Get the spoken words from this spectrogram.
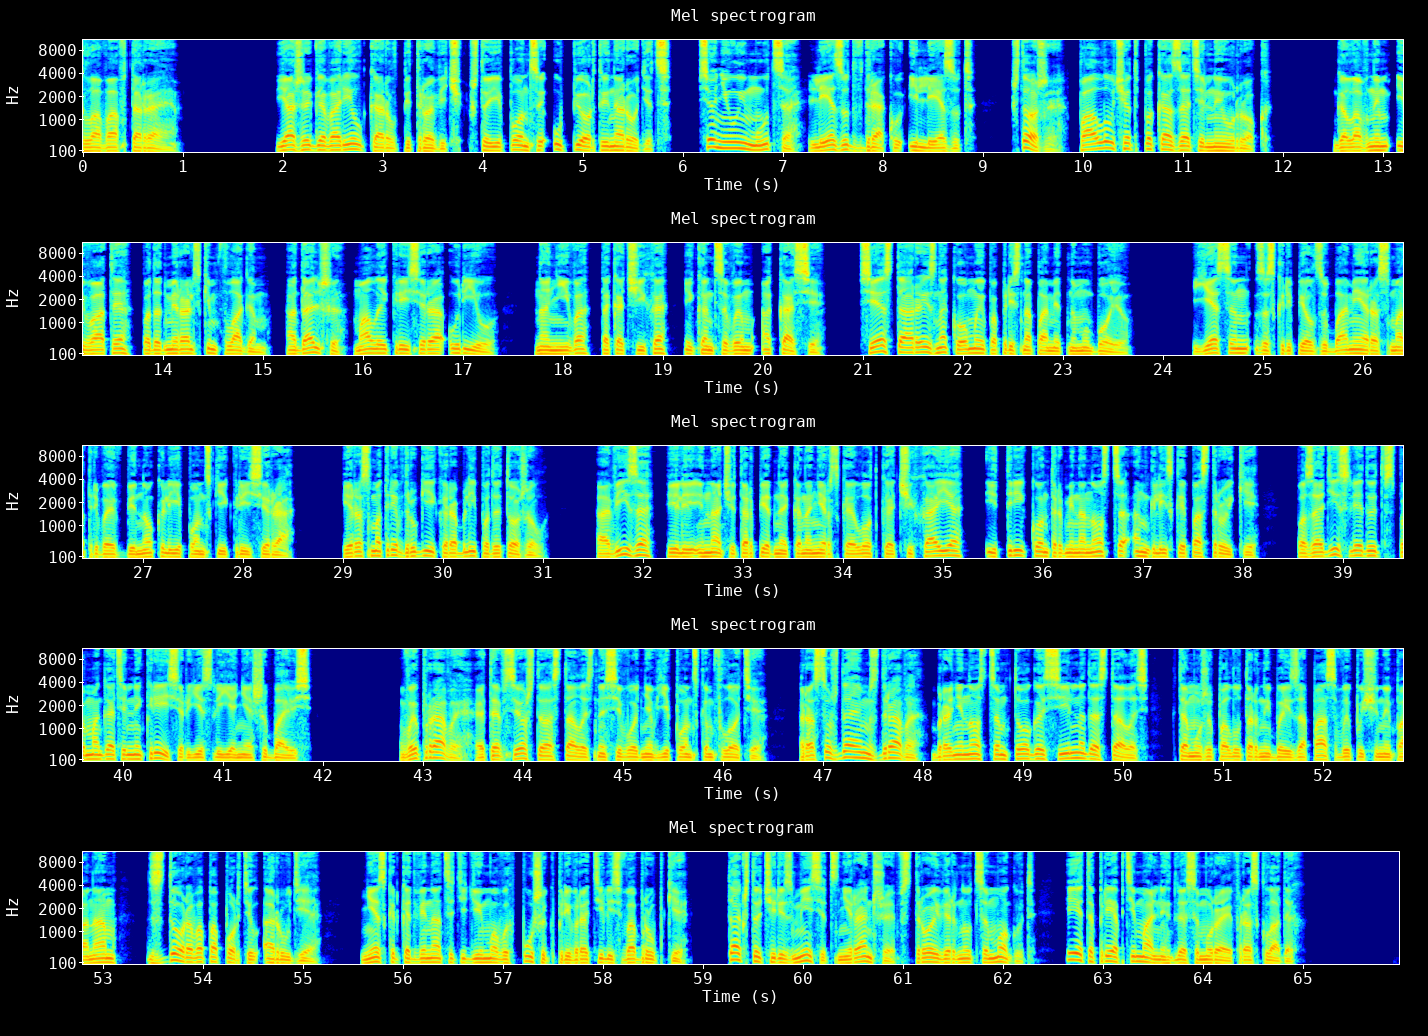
Глава вторая. «Я же говорил, Карл Петрович, что японцы упертый народец. Все не уймутся, лезут в драку и лезут. Что же, получат показательный урок. Головным Ивате под адмиральским флагом, а дальше малые крейсера Уриу, Нанива, Такачиха и концевым Акаси. Все старые знакомые по преснопамятному бою. Есен заскрипел зубами, рассматривая в бинокль японские крейсера и, рассмотрев другие корабли, подытожил. Авиза, или иначе торпедная канонерская лодка Чихая и три контрминоносца английской постройки. Позади следует вспомогательный крейсер, если я не ошибаюсь. Вы правы, это все, что осталось на сегодня в японском флоте. Рассуждаем здраво, броненосцам Тога сильно досталось, к тому же полуторный боезапас, выпущенный по нам, здорово попортил орудие. Несколько 12-дюймовых пушек превратились в обрубки. Так что через месяц, не раньше, в строй вернуться могут. И это при оптимальных для самураев раскладах.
